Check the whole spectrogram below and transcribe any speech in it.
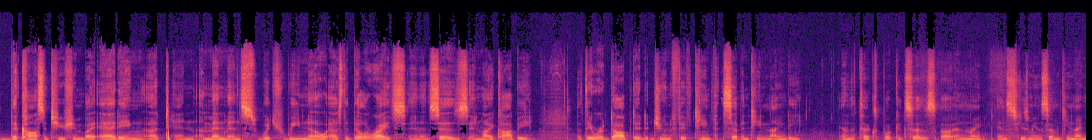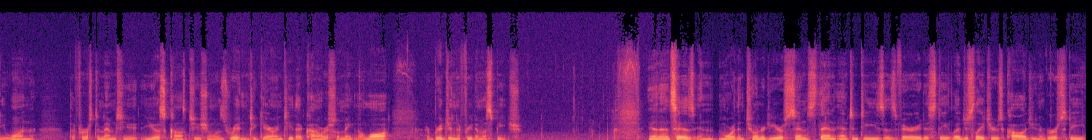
the Constitution by adding uh, 10 amendments, which we know as the Bill of Rights, and it says in my copy that they were adopted June 15th, 1790. In the textbook, it says uh, in, in, excuse me in 1791 the First Amendment to the U.S. Constitution was written to guarantee that Congress will make no law abridging the freedom of speech. And it says, in more than 200 years since then, entities as varied as state legislatures, college, university,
